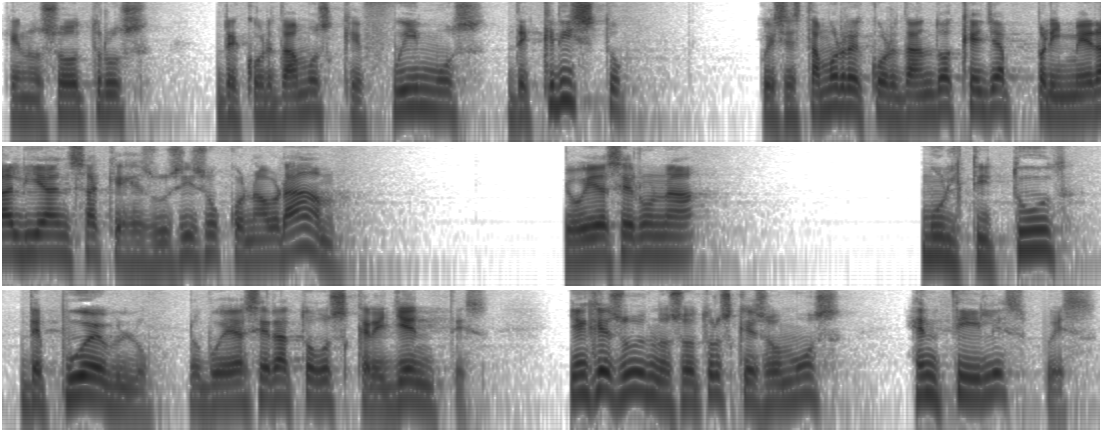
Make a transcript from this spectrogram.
que nosotros recordamos que fuimos de Cristo, pues estamos recordando aquella primera alianza que Jesús hizo con Abraham. Yo voy a hacer una multitud de pueblo, lo voy a hacer a todos creyentes. Y en Jesús nosotros que somos gentiles, pues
